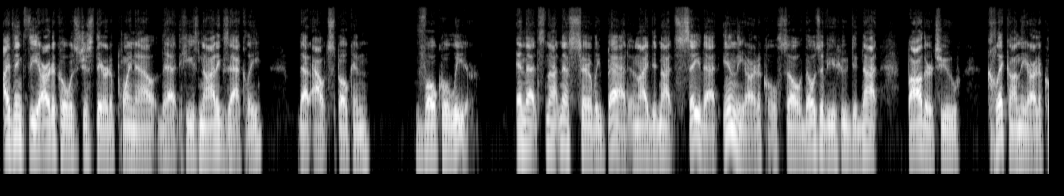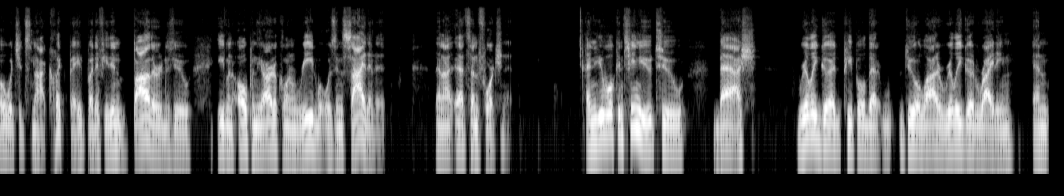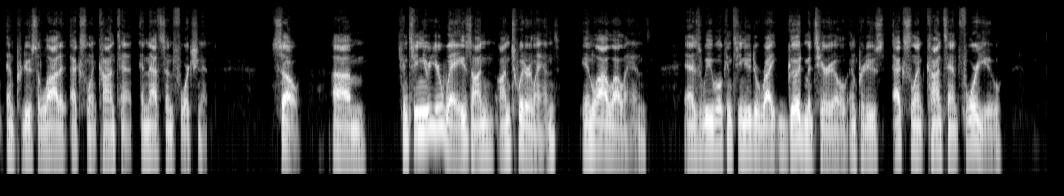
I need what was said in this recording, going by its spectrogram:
I think the article was just there to point out that he's not exactly that outspoken vocal leader. And that's not necessarily bad. And I did not say that in the article. So, those of you who did not bother to click on the article, which it's not clickbait, but if you didn't bother to even open the article and read what was inside of it, then I, that's unfortunate. And you will continue to bash really good people that do a lot of really good writing and and produce a lot of excellent content, and that's unfortunate. So, um, continue your ways on on Twitterland in La La Land as we will continue to write good material and produce excellent content for you.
